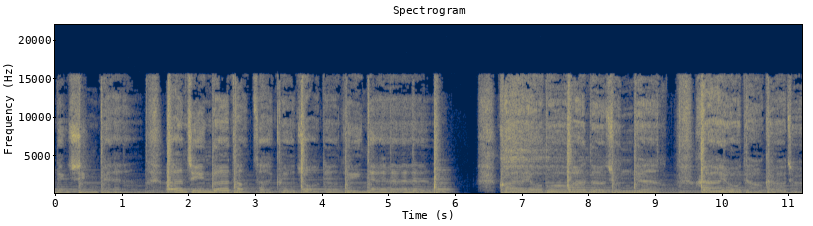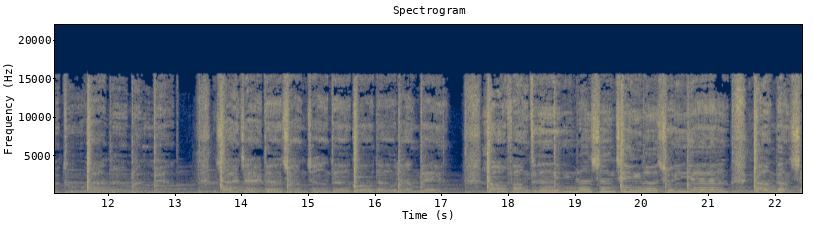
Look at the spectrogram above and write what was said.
明信片，安静的躺在课桌的。快要过完的春天还有雕刻着图案的门帘窄窄的长长的过道两边老房子依然升起了炊烟刚刚下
